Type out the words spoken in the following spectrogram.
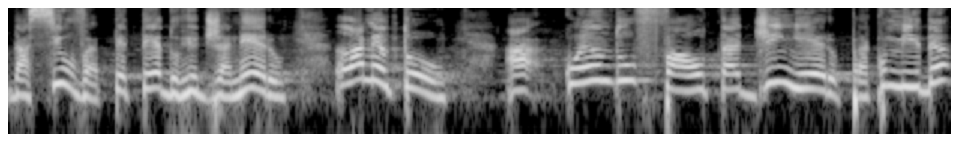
da Silva, PT do Rio de Janeiro, lamentou a, quando falta dinheiro para comida,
